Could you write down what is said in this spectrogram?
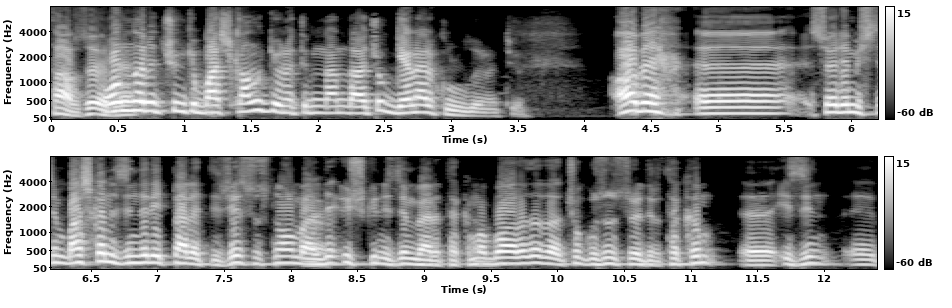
Tarzı öyle. Onları çünkü başkanlık yönetiminden daha çok genel kurul yönetiyor. Abi eee, söylemiştim başkan izinleri iptal etti. Jesus normalde 3 gün izin verdi takıma. Bu arada da çok uzun süredir takım eee, izin eee,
